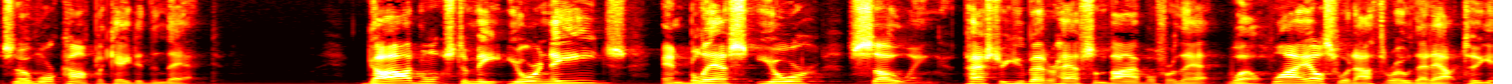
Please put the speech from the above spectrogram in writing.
It's no more complicated than that. God wants to meet your needs and bless your sowing. Pastor, you better have some Bible for that. Well, why else would I throw that out to you?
